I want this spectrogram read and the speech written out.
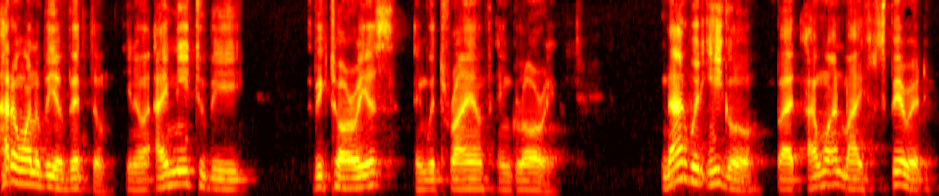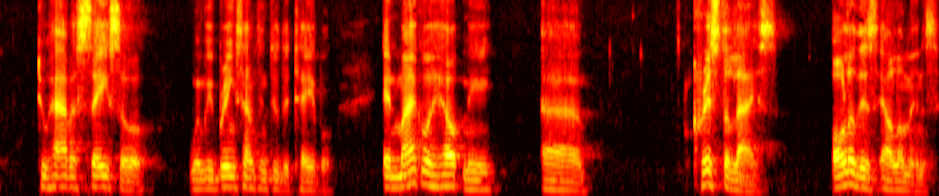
I don't want to be a victim. You know, I need to be victorious and with triumph and glory. Not with ego, but I want my spirit to have a say so when we bring something to the table. And Michael helped me uh, crystallize all of these elements,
